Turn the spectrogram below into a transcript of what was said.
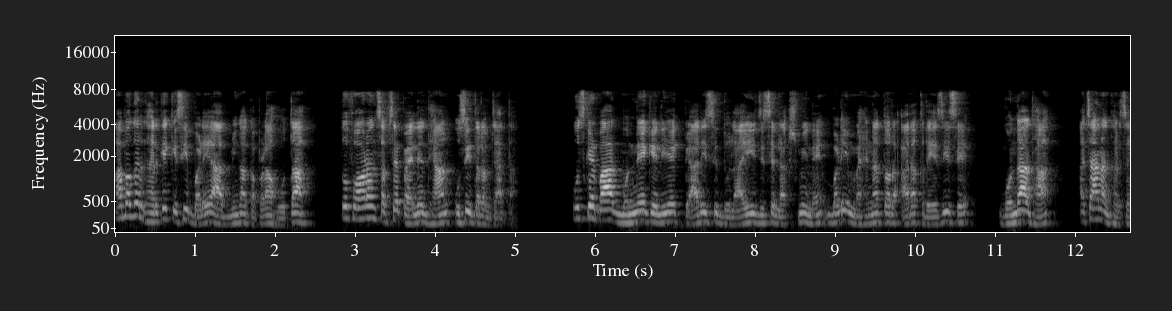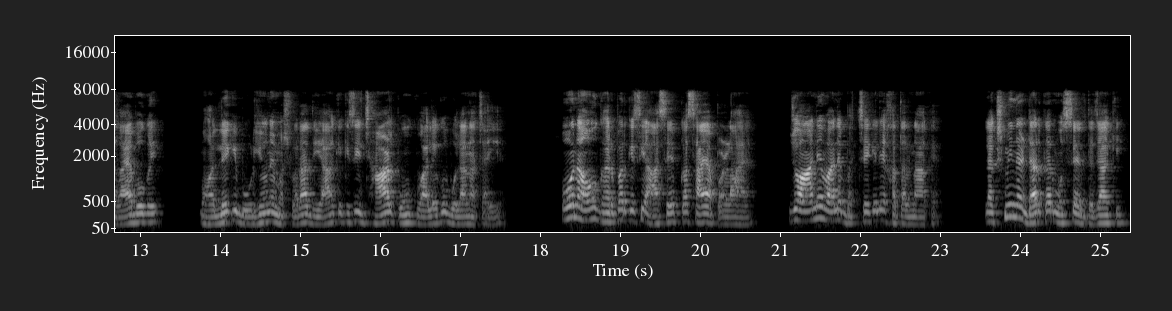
اب اگر گھر کے کسی بڑے آدمی کا کپڑا ہوتا تو فوراً سب سے پہلے دھیان اسی طرف جاتا۔ اس کے بعد منع کے لیے ایک پیاری سی دلائی جسے لکشمی نے بڑی محنت اور ارق ریزی سے گوندا تھا، اچانک گھر سے غائب ہو گئی۔ محلے کی بوڑھیوں نے مشورہ دیا کہ کسی جھاڑ پونک والے کو بلانا چاہیے۔ ہو نہ ہو گھر پر کسی آسیب کا سایہ پڑ رہا ہے، جو آنے والے بچے کے لیے خطرناک ہے۔ لکشمی نے ڈر کر مجھ سے التجا کی۔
